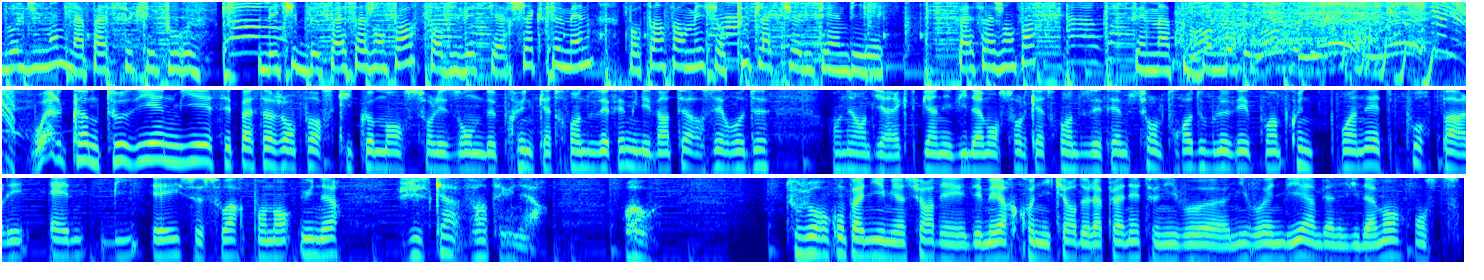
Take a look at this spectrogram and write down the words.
Basketball du monde n'a pas de secret pour eux. L'équipe de Passage en Force sort du vestiaire chaque semaine pour t'informer sur toute l'actualité NBA. Passage en Force, c'est maintenant. Welcome to the NBA, c'est Passage en Force qui commence sur les ondes de Prune 92 FM, il est 20h02. On est en direct bien évidemment sur le 92 FM, sur le www.prune.net pour parler NBA ce soir pendant une heure jusqu'à 21h. Wow Toujours en compagnie, bien sûr, des, des meilleurs chroniqueurs de la planète au niveau, euh, niveau NBA, hein, bien évidemment.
